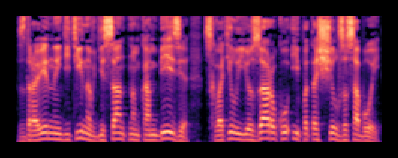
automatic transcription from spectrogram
Здоровенный детина в десантном комбезе схватил ее за руку и потащил за собой.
